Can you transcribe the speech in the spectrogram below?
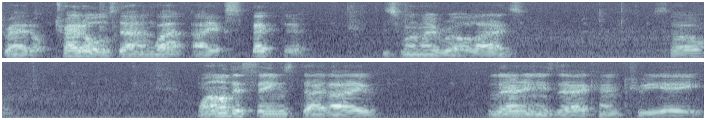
treadle, treadles than what I expected. This is one of my rolags. So one of the things that I'm learning is that I can create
